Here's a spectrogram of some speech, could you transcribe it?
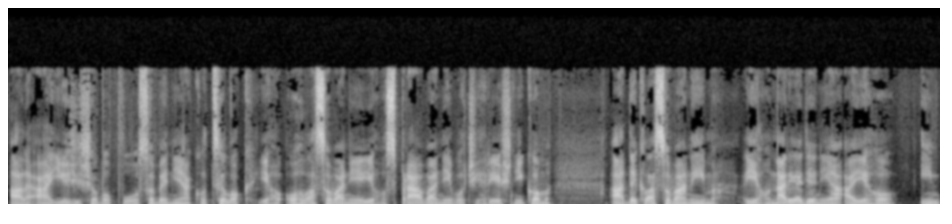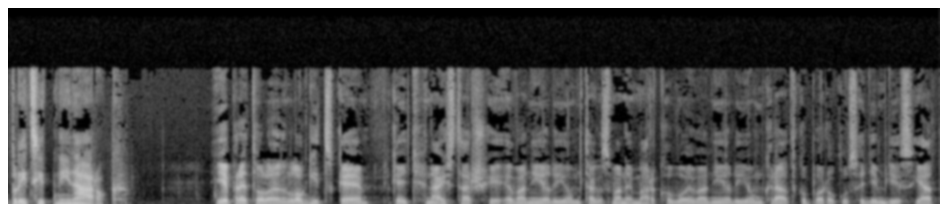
ale aj Ježišovo pôsobenie ako celok, jeho ohlasovanie, jeho správanie voči hriešnikom a deklasovaným jeho nariadenia a jeho implicitný nárok. Je preto len logické, keď najstaršie evanielium, tzv. Markovo evanielium, krátko po roku 70,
